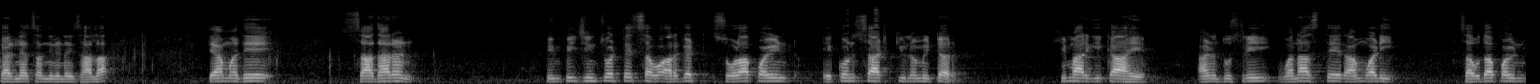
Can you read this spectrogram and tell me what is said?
करण्याचा निर्णय झाला. त्यामध्ये साधारण पिंपरी चिंचवड ते सवारगट सोळा पॉईंट एकोणसाठ किलोमीटर ही मार्गिका आहे. आणि दुसरी वनास ते रामवाडी चौदा पॉईंट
